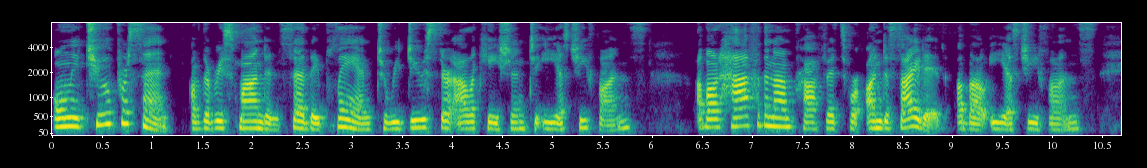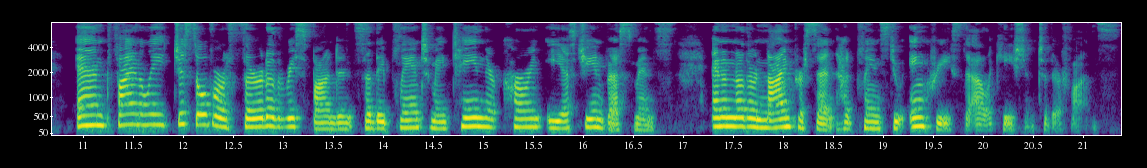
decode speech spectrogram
Only 2% of the respondents said they plan to reduce their allocation to ESG funds. About half of the nonprofits were undecided about ESG funds, and finally, just over a third of the respondents said they plan to maintain their current ESG investments, and another 9% had plans to increase the allocation to their funds.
